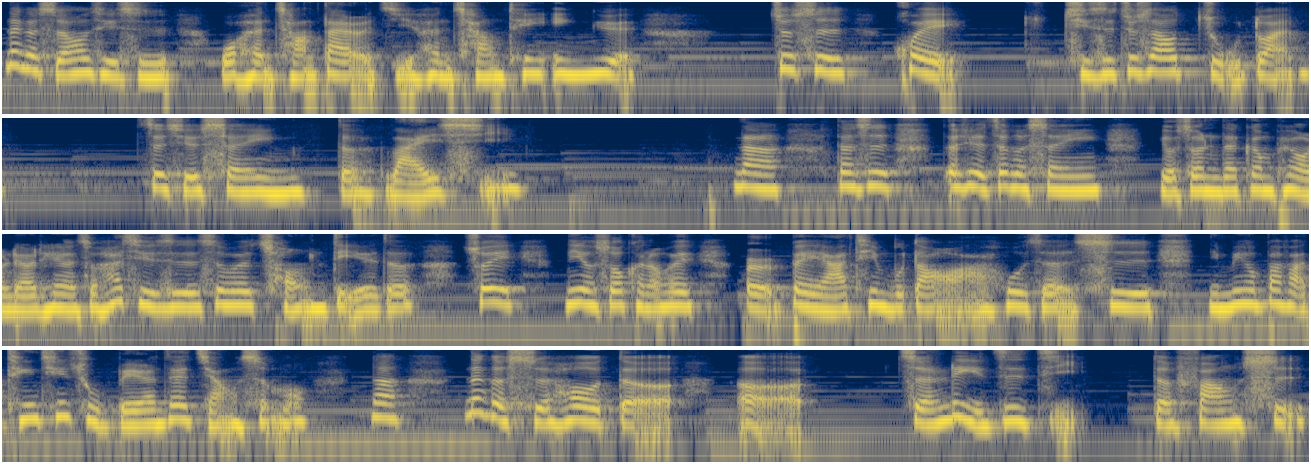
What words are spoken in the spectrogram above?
那个时候，其实我很常戴耳机，很常听音乐，就是会，其实就是要阻断这些声音的来袭。那但是，而且这个声音有时候你在跟朋友聊天的时候，它其实是会重叠的，所以你有时候可能会耳背啊，听不到啊，或者是你没有办法听清楚别人在讲什么。那那个时候的呃整理自己的方式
